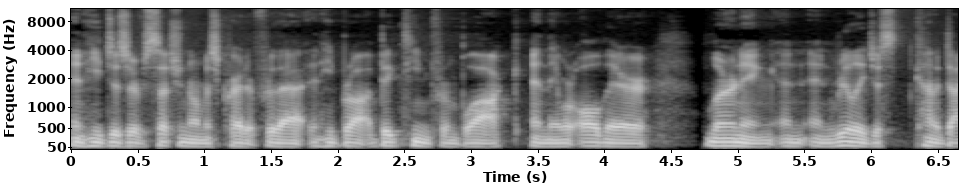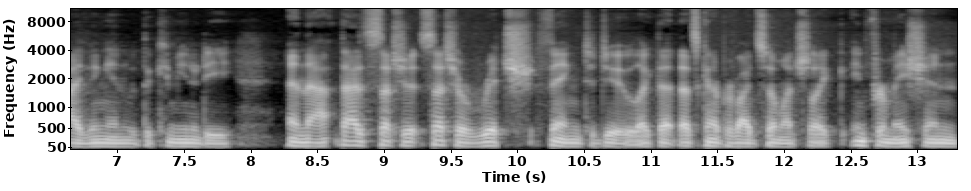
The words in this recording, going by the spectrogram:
and he deserves such enormous credit for that. And he brought a big team from Block, and they were all there learning and, and really just kind of diving in with the community and that that is such a such a rich thing to do. Like that that's going to provide so much like information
